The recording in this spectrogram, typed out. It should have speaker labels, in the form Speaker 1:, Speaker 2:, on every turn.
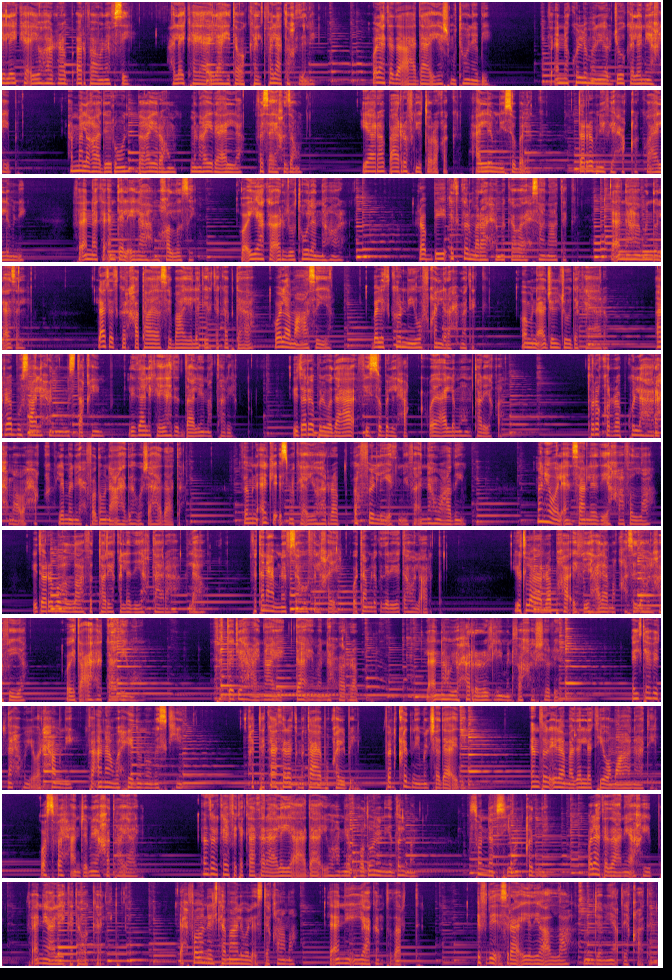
Speaker 1: إليك أيها الرب أرفع نفسي عليك يا إلهي توكلت فلا تخزني ولا تدع أعدائي يشمتون بي فإن كل من يرجوك لن يخيب أما الغادرون بغيرهم من غير علة فسيخزون يا رب عرفني طرقك علمني سبلك دربني في حقك وعلمني فإنك أنت الإله مخلصي وإياك أرجو طول النهار. ربي اذكر مراحمك وإحساناتك لأنها منذ الأزل. لا تذكر خطايا صباي التي ارتكبتها ولا معاصي بل اذكرني وفقا لرحمتك ومن أجل جودك يا رب. الرب صالح ومستقيم لذلك يهدي الضالين الطريق. يدرب الودعاء في سبل الحق ويعلمهم طريقه. طرق الرب كلها رحمة وحق لمن يحفظون عهده وشهاداته. فمن أجل اسمك أيها الرب اغفر لي إثمي فإنه عظيم. من هو الإنسان الذي يخاف الله؟ يدربه الله في الطريق الذي يختارها له. فتنعم نفسه في الخير وتملك ذريته الأرض. يطلع الرب خائفيه على مقاصده الخفية ويتعهد تعليمه. تتجه عيناي دائما نحو الرب لأنه يحرر رجلي من فخ الشرير التفت نحوي وارحمني فأنا وحيد ومسكين. قد تكاثرت متاعب قلبي فانقذني من شدائدي. انظر إلى مذلتي ومعاناتي. واصفح عن جميع خطاياي. انظر كيف تكاثر علي أعدائي وهم يبغضونني ظلما. صن نفسي وانقذني. ولا تدعني أخيب فأني عليك توكلت. يحفظني الكمال والاستقامة لأني إياك انتظرت. افدي إسرائيل يا الله من جميع ضيقاته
